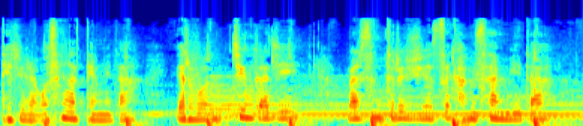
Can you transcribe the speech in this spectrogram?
되리라고 생각됩니다. 여러분 지금까지 말씀 들어주셔서 감사합니다.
